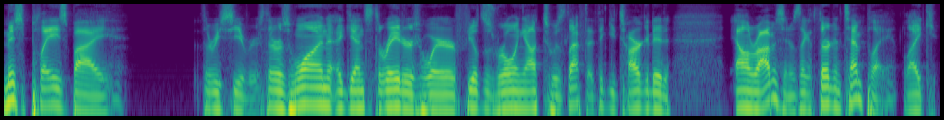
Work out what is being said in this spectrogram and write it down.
misplays by the receivers. There was one against the Raiders where Fields was rolling out to his left. I think he targeted Allen Robinson. It was like a third and 10 play. Like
